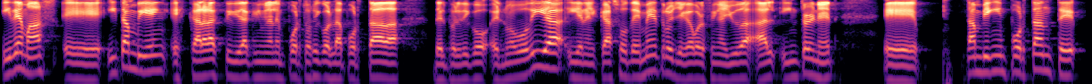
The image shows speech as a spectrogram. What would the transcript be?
y demás. Eh, y también escala la actividad criminal en Puerto Rico, es la portada del periódico El Nuevo Día. Y en el caso de Metro, llega por fin ayuda al Internet. También importante,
